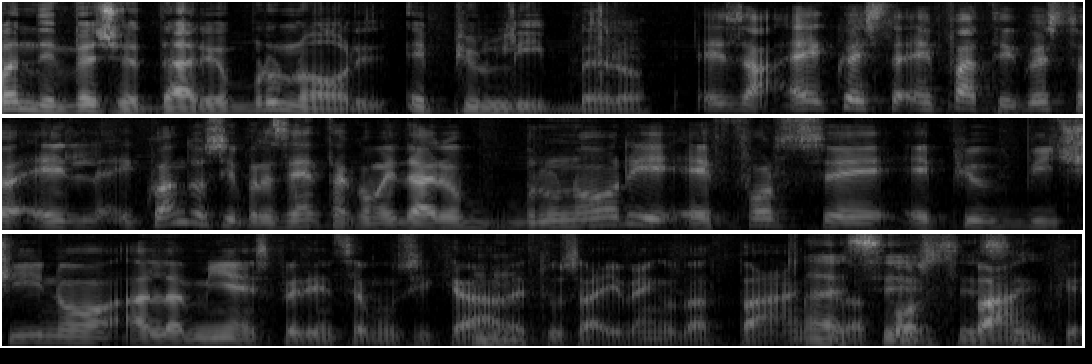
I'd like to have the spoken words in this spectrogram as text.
Quando invece Dario Brunori è più libero. Esatto, e questo- infatti questo è il- quando si presenta come Dario Brunori è forse è più vicino alla mia esperienza musicale, Mm. tu sai vengo dal punk, Eh, dal sì, post-punk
